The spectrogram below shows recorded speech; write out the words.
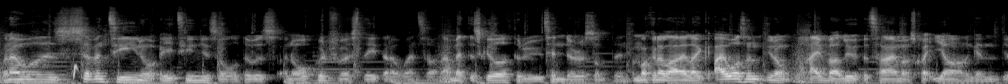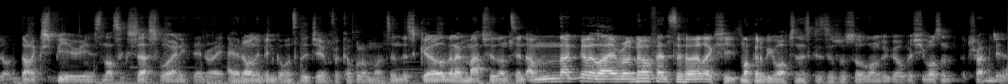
When I was 17 or 18 years old, there was an awkward first date that I went on. I met this girl through Tinder or something. I'm not gonna lie, like I wasn't, you know, high value at the time. I was quite young and, you know, not experienced, not successful or anything, right? I had only been going to the gym for a couple of months. And this girl that I matched with on Tinder, I'm not gonna lie, bro, no offense to her. Like she's not gonna be watching this because this was so long ago, but she wasn't attractive.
